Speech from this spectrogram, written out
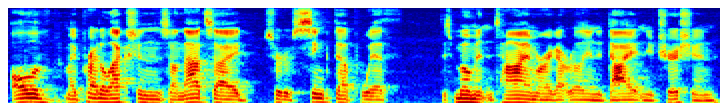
all of my predilections on that side sort of synced up with this moment in time where I got really into diet and nutrition.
